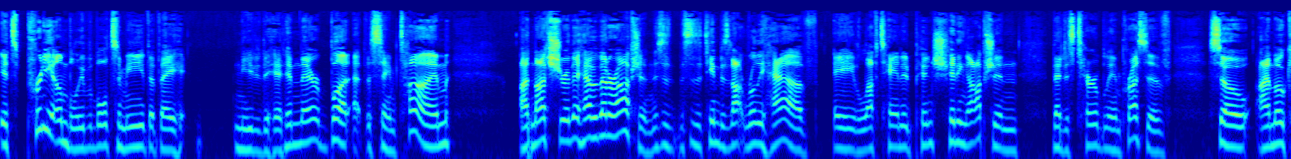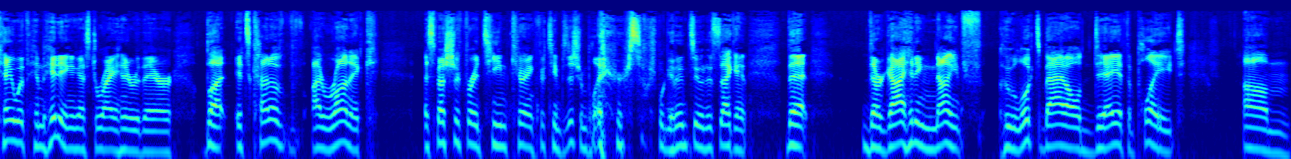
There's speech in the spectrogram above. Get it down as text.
it's pretty unbelievable to me that they needed to hit him there. But at the same time, I'm not sure they have a better option. This is this is a team that does not really have a left-handed pinch hitting option that is terribly impressive. So I'm okay with him hitting against a right hander there, but it's kind of ironic, especially for a team carrying 15 position players, which we'll get into in a second, that their guy hitting ninth, who looked bad all day at the plate, um,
